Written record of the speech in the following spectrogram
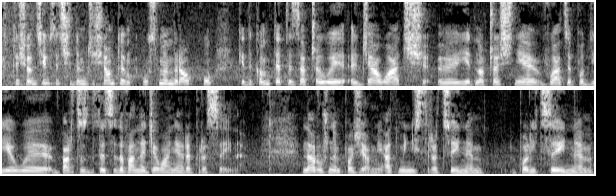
W 1978 roku, kiedy komitety zaczęły działać, e, jednocześnie władze podjęły bardzo zdecydowane działania represyjne na różnym poziomie administracyjnym, policyjnym,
